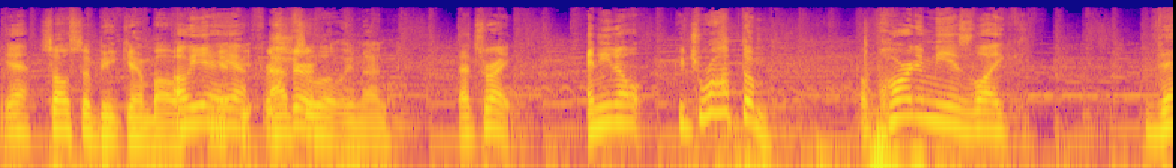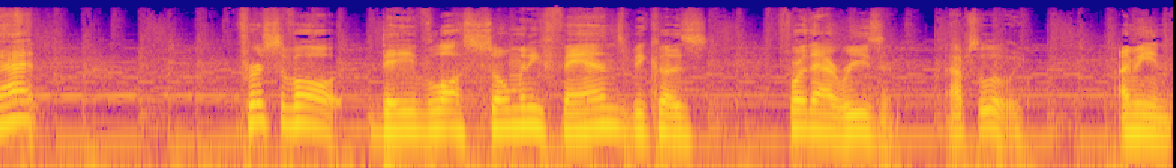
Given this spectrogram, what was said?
yeah, Sosa beat Gamboa. Oh, yeah, yeah, for sure. absolutely, man. that's right. And you know, He dropped him. a part of me is like that. First of all, they've lost so many fans because for that reason. Absolutely. I mean,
